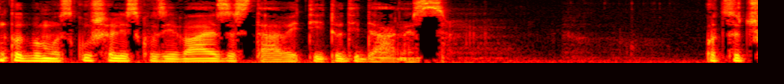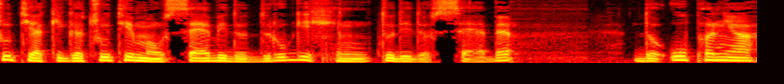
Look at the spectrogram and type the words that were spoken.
in kot bomo skušali skozi vaje zastaviti tudi danes. Od sočutja, ki ga čutimo v sebi do drugih in tudi do sebe, do upanja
